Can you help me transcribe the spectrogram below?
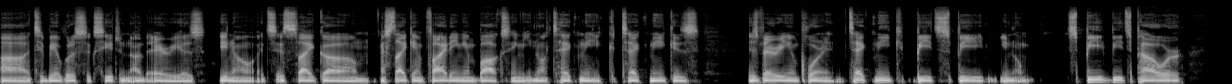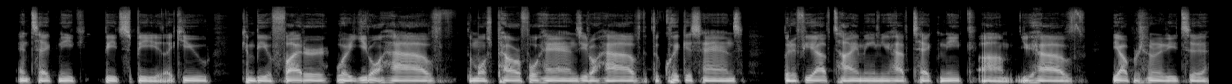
uh, to be able to succeed in other areas. You know, it's it's like um, it's like in fighting and boxing. You know, technique technique is is very important. Technique beats speed. You know, speed beats power, and technique beats speed. Like you can be a fighter where you don't have the most powerful hands, you don't have the quickest hands, but if you have timing and you have technique, um, you have the opportunity to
